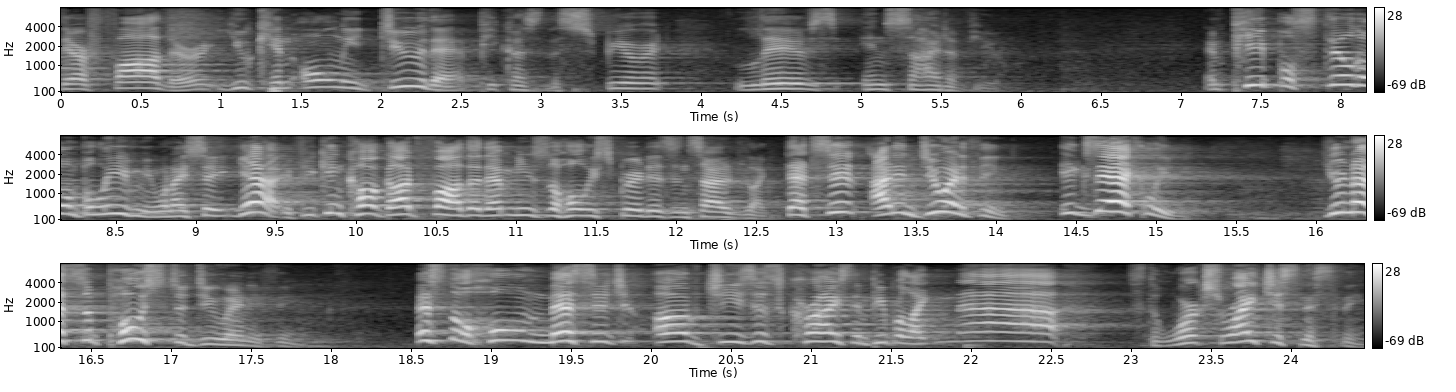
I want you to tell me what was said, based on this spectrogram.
their Father, you can only do that because the Spirit lives inside of you. And people still don't believe me when I say, yeah, if you can call God Father, that means the Holy Spirit is inside of you. Like, that's it? I didn't do anything. Exactly. You're not supposed to do anything. That's the whole message of Jesus Christ. And people are like, nah, it's the works righteousness thing.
